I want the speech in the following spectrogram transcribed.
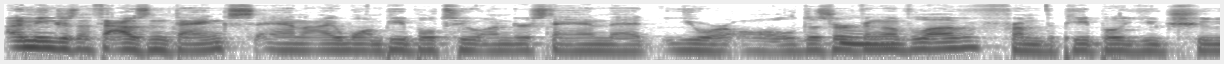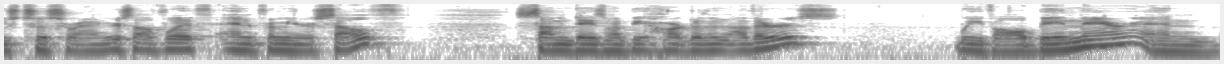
I mean, just a thousand thanks, and I want people to understand that you are all deserving mm. of love from the people you choose to surround yourself with and from yourself. Some days might be harder than others. We've all been there, and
